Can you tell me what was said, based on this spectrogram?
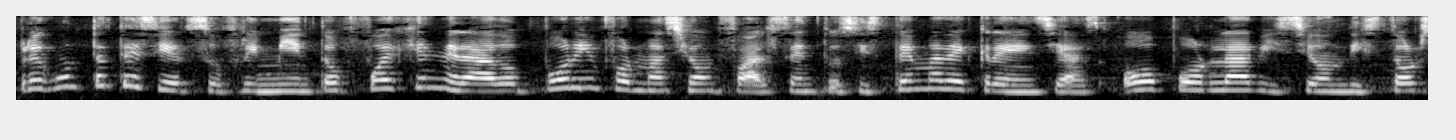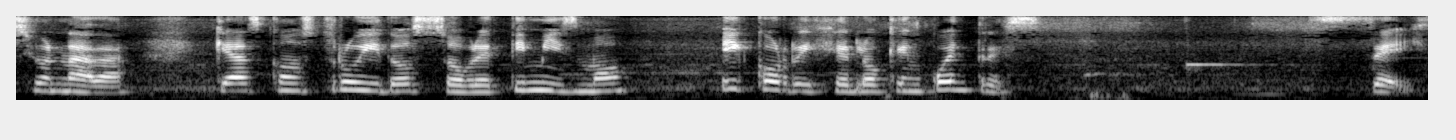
Pregúntate si el sufrimiento fue generado por información falsa en tu sistema de creencias o por la visión distorsionada que has construido sobre ti mismo y corrige lo que encuentres. 6.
